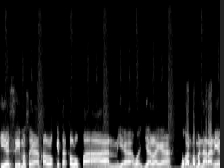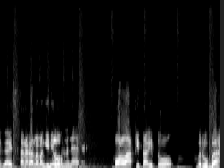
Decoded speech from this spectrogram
Iya sih, maksudnya kalau kita kelupaan ya wajar lah ya. Bukan pembenaran ya guys, karena kan memang gini loh, Bukan benar. pola kita itu berubah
